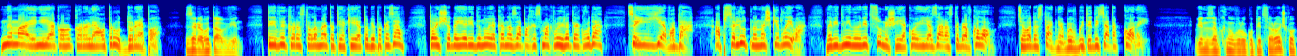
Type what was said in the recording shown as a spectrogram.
Немає ніякого короля отрут, дурепо. Зареготав він. Ти використала метод, який я тобі показав, той, що дає рідину, яка на запах і смак виглядає як вода. Це і є вода, абсолютно нешкідлива, на відміну від суміші, якою я зараз тебе вколов. Цього достатньо, аби вбити десяток коней. Він запхнув руку під сорочку,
